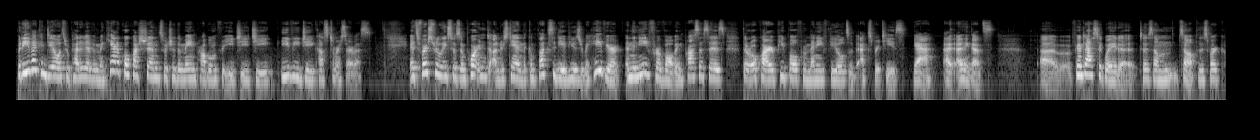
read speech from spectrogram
but EVA can deal with repetitive and mechanical questions, which are the main problem for EVG customer service. Its first release was important to understand the complexity of user behavior and the need for evolving processes that require people from many fields of expertise. Yeah, I, I think that's a fantastic way to, to sum, sum up this work.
